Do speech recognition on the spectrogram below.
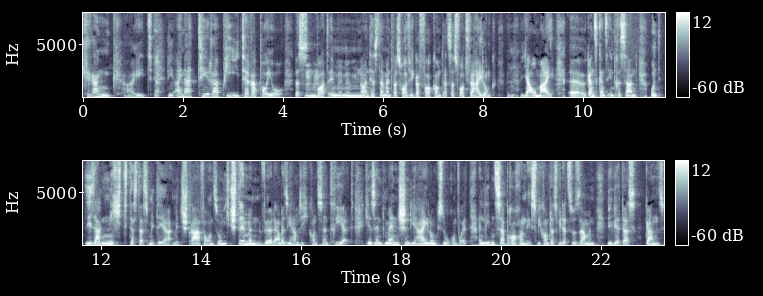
Krankheit, ja. die einer Therapie, Therapeio, das ist ein mhm. Wort im, im, Neuen Testament, was häufiger vorkommt als das Wort für Heilung. Mhm. Jaomai. Äh, ganz, ganz interessant. Und sie sagen nicht, dass das mit, der, mit Strafe und so nicht stimmen würde, aber sie haben sich konzentriert. Hier sind Menschen, die Heilung suchen, wo ein Leben zerbrochen ist. Wie kommt das wieder zusammen? Wie wird das ganz?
